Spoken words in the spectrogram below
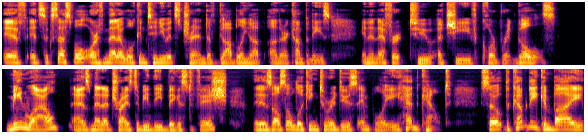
if it's successful or if Meta will continue its trend of gobbling up other companies in an effort to achieve corporate goals. Meanwhile, as Meta tries to be the biggest fish, it is also looking to reduce employee headcount. So the company can buy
